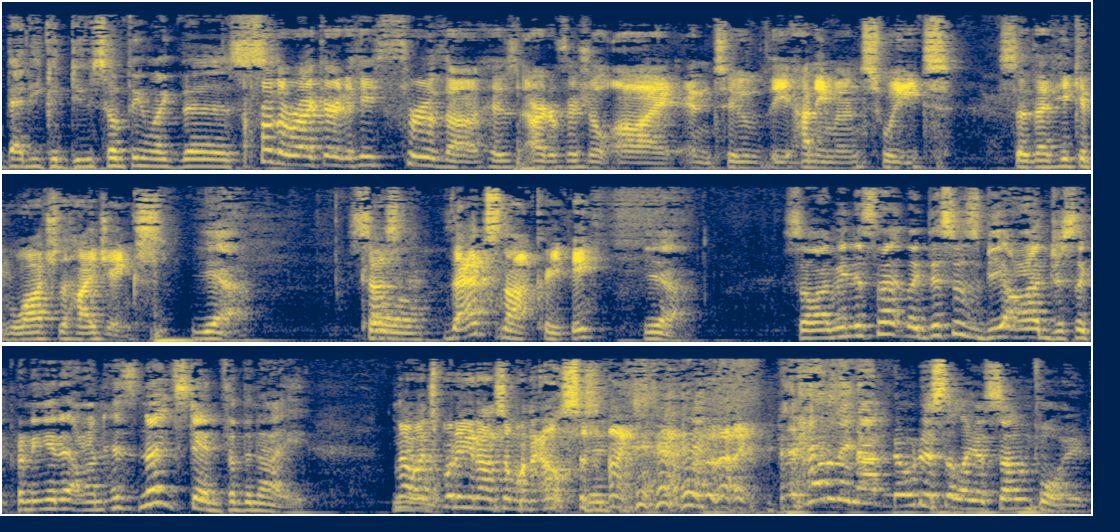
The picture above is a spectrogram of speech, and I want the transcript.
that he could do something like this. For the record, he threw the his artificial eye into the honeymoon suite so that he could watch the hijinks. Yeah. Because So that's not creepy. yeah. So I mean, it's not like this was beyond just like putting it on his nightstand for the night. No, it's putting it on someone else's nightstand. And how do they not notice that like at some point?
